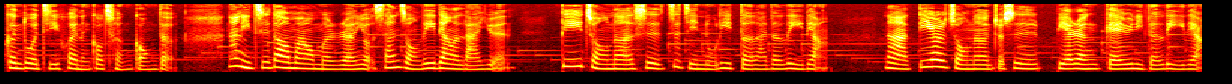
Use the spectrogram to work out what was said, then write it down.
更多机会能够成功的。那你知道吗？我们人有三种力量的来源。第一种呢是自己努力得来的力量，那第二种呢就是别人给予你的力量，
